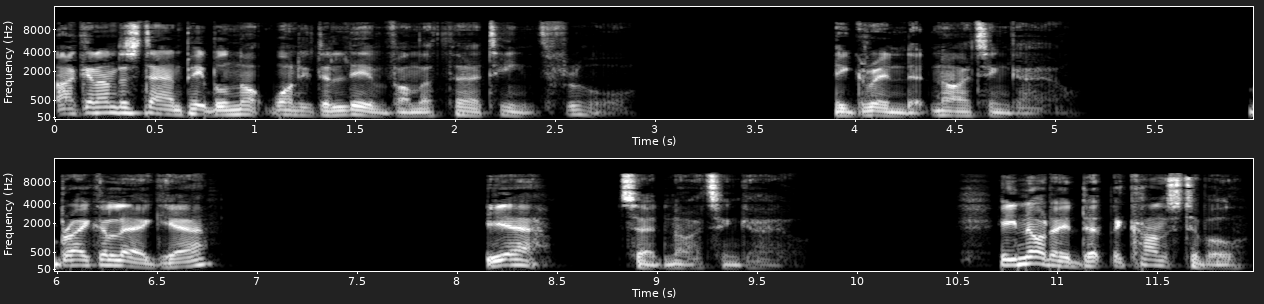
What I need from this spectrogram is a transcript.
I can understand people not wanting to live on the 13th floor. He grinned at Nightingale. Break a leg, yeah? Yeah, said Nightingale. He nodded at the constable,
